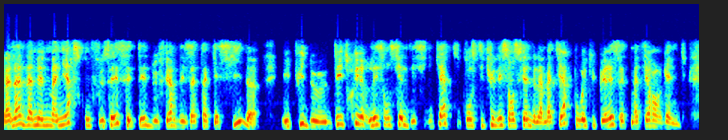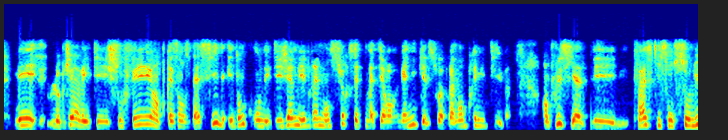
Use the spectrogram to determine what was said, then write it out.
Bah, là de la même manière, ce qu'on faisait c'était de faire des attaques acides et puis de détruire l'essentiel des silicates qui constituent l'essentiel de la matière pour récupérer cette matière organique. Mais l'objet avait été chauffé en présence d'acide et donc on n'était jamais vraiment sûr que cette matière organique elle soit vraiment primitive. En plus il y a des phases qui sont solubles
